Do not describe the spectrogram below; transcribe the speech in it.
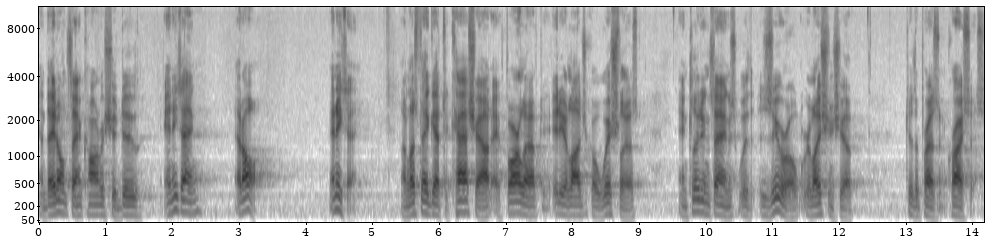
and they don't think Congress should do anything at all, anything, unless they get to cash out a far left ideological wish list, including things with zero relationship to the present crisis.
